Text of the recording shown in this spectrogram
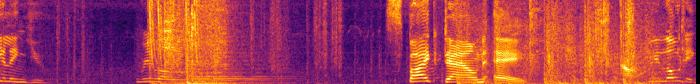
Healing you. Reloading. Spike down A. Reloading.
